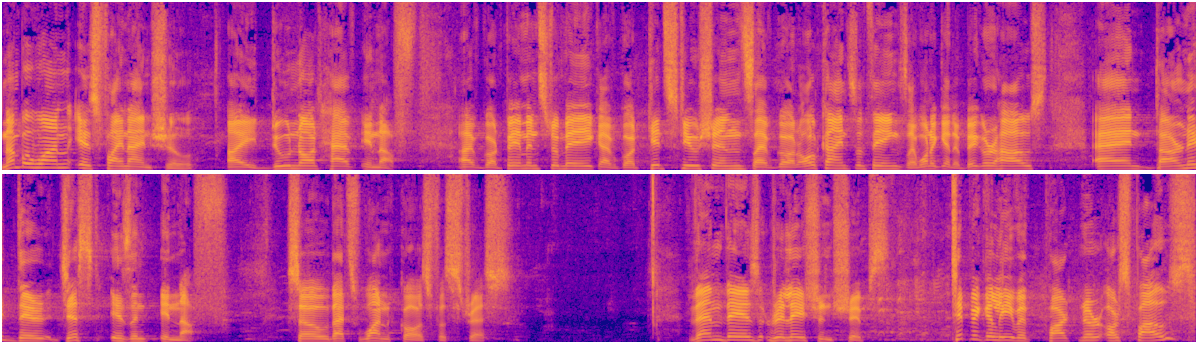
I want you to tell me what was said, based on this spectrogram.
Number one is financial. I do not have enough. I've got payments to make, I've got kids' tuitions, I've got all kinds of things. I want to get a bigger house. And darn it, there just isn't enough. So that's one cause for stress. Then there's relationships, typically with partner or spouse,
